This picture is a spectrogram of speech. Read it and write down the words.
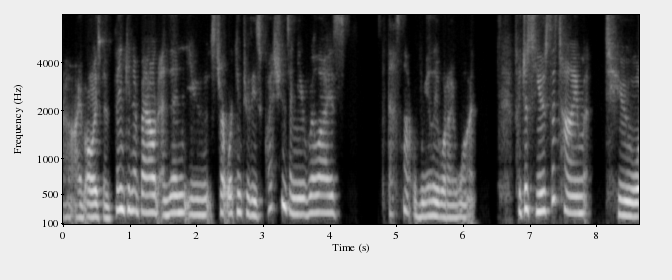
uh, I've always been thinking about. And then you start working through these questions and you realize that's not really what I want. So just use the time to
